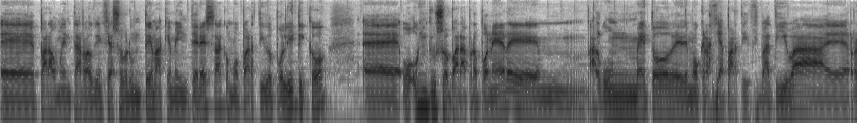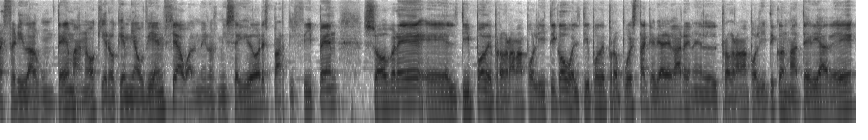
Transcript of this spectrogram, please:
eh, para aumentar la audiencia sobre un tema que me interesa como partido político eh, o incluso para proponer eh, algún método de democracia participativa referido a algún tema, ¿no? Quiero que mi audiencia o al menos mis seguidores participen sobre el tipo de programa político o el tipo de propuesta que voy a llegar en el programa político en materia de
